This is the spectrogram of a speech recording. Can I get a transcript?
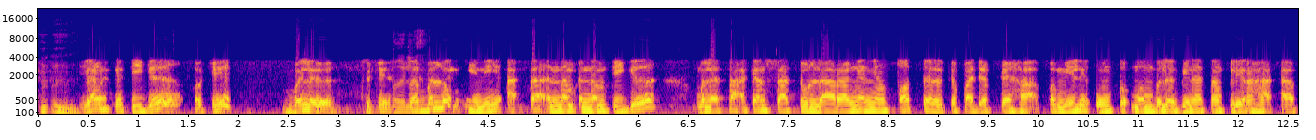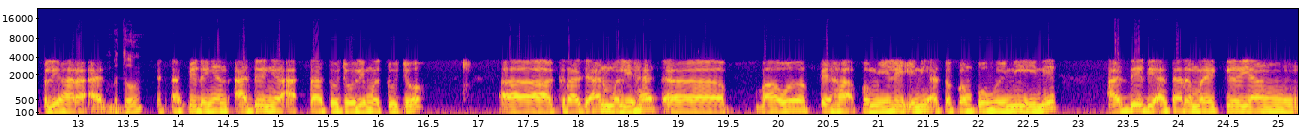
Mm-mm. Yang ketiga, okey, bela. Okey. Sebelum ini Akta 663 meletakkan satu larangan yang total kepada pihak pemilik untuk membela binatang pelihara, uh, peliharaan. Betul? Tetapi dengan adanya Akta 757 uh, kerajaan melihat uh, bahawa pihak pemilik ini ataupun penghuni ini ada di antara mereka yang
